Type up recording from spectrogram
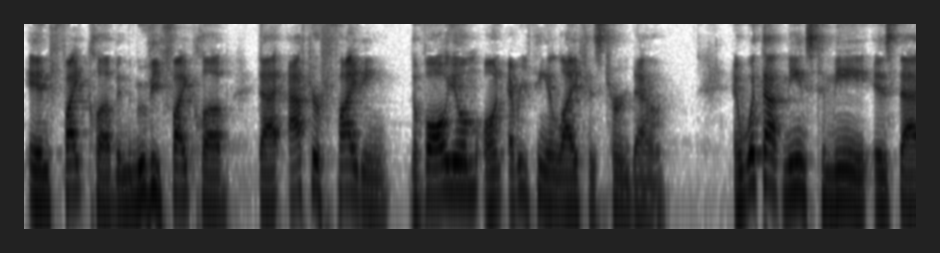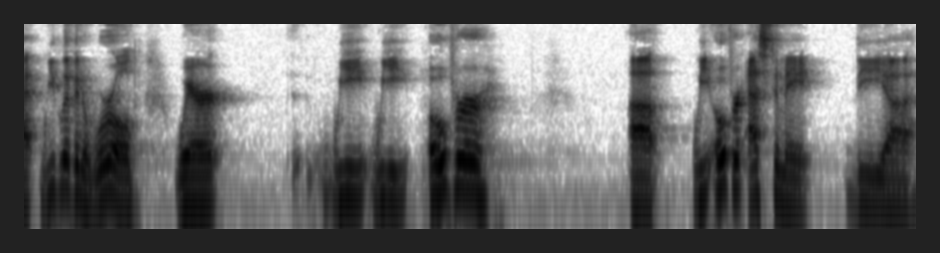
in Fight Club, in the movie Fight Club, that after fighting, the volume on everything in life is turned down. And what that means to me is that we live in a world where we we over uh, we overestimate the uh,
